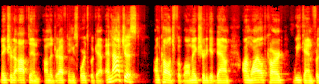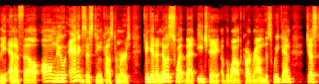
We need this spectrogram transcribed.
make sure to opt in on the DraftKings Sportsbook app, and not just on college football. Make sure to get down on wild card weekend for the NFL. All new and existing customers can get a no sweat bet each day of the wild card round this weekend. Just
